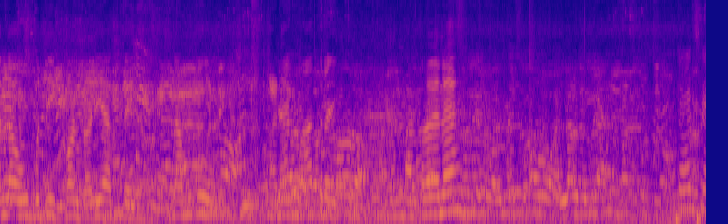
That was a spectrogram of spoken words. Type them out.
ಎಲ್ಲ ಹೂ ಬುದ್ಧಿ ಇಟ್ಕೊಂಡು ರೆಡಿ ಆಗ್ತಾ ಇದೆ. ನಮಗೂ ಹಣೆಗೆ ಮಾತ್ರ ಇತ್ತು. ಅದೇನೇ? ತೋರ್ಸಿ.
